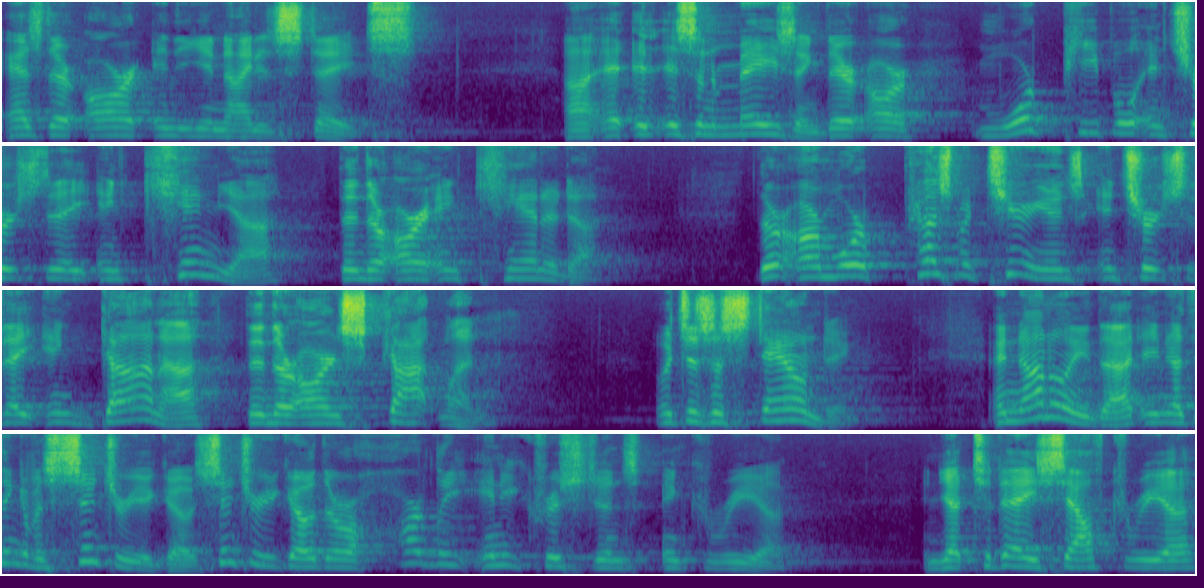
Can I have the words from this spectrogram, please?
as there are in the United States. Uh, it, it's amazing. There are more people in church today in Kenya than there are in Canada. There are more Presbyterians in church today in Ghana than there are in Scotland, which is astounding. And not only that, and I think of a century ago, a century ago, there were hardly any Christians in Korea. And yet today, South Korea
